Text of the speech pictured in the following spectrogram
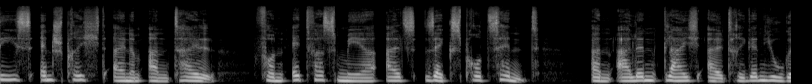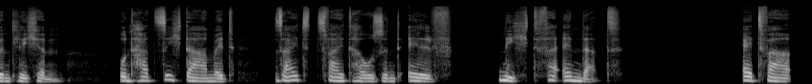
Dies entspricht einem Anteil von etwas mehr als sechs Prozent an allen gleichaltrigen Jugendlichen und hat sich damit seit 2011 nicht verändert. Etwa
